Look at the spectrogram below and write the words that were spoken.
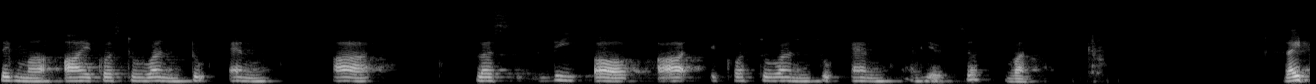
sigma I equals to 1 to n R plus d of r equals to 1 to n. And here it's a 1 right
